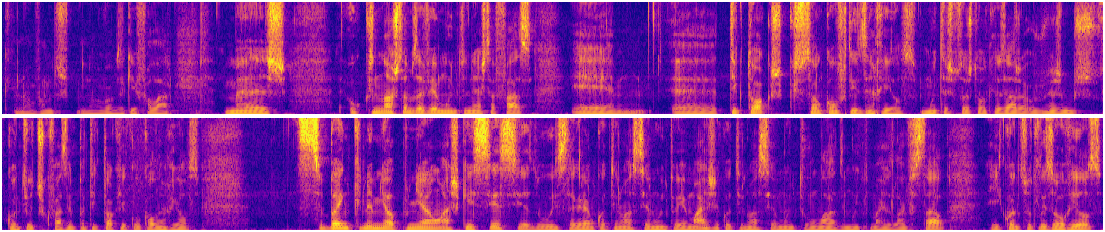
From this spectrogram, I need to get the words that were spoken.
que, não, vamos, não vamos aqui falar. Mas o que nós estamos a ver muito nesta fase é, é TikToks que são convertidos em Reels. Muitas pessoas estão a utilizar os mesmos conteúdos que fazem para TikTok e colocá-los em Reels. Se bem que, na minha opinião, acho que a essência do Instagram continua a ser muito a imagem, continua a ser muito um lado muito mais lifestyle. E quando se utiliza o Reels,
